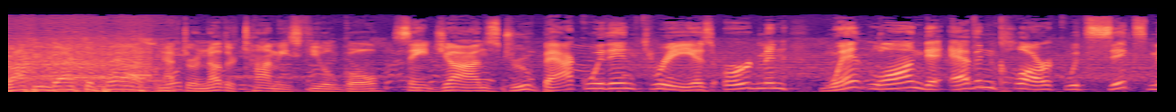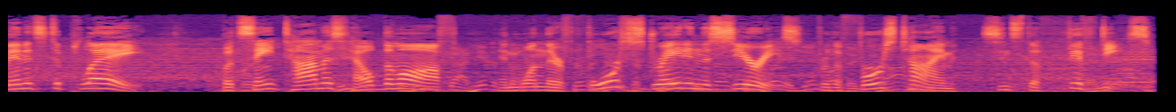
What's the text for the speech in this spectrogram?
Dropping back to pass. After another Tommie's field goal, St. John's drew back within three as Erdmann went long to Evan Clark with six minutes to play. But St. Thomas held them off and won their fourth straight in the series for the first time since the 50s,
